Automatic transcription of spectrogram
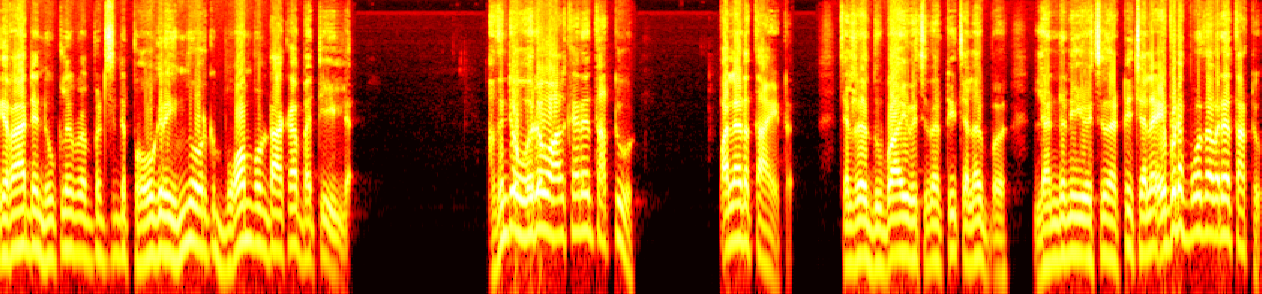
ഇറാന്റെ ന്യൂക്ലിയർ വെപ്പൺസിന്റെ പ്രോഗ്രാം ഇന്നും അവർക്ക് ബോംബ് ഉണ്ടാക്കാൻ പറ്റിയില്ല. അതിന്റെ ഓരോ ആൾക്കാരെ തട്ടു. പലയിടത്തായിട്ട്. ചിലർ ദുബായ് വെച്ച് തട്ടി ചിലർ ലണ്ടനിൽ വെച്ച് തട്ടി ചില എവിടെ പോകുന്ന അവരെ തട്ടു.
